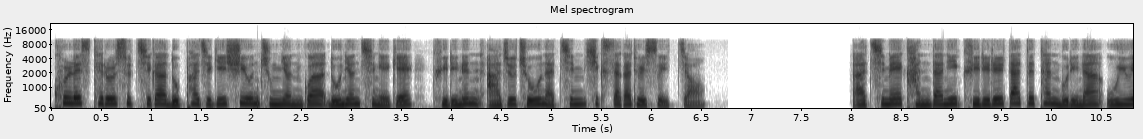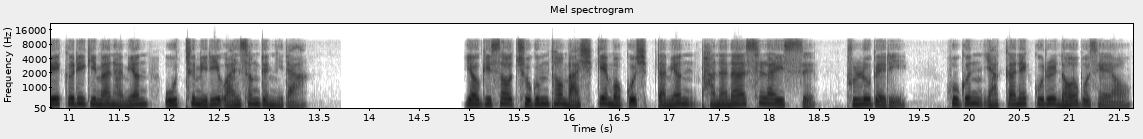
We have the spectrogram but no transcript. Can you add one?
콜레스테롤 수치가 높아지기 쉬운 중년과 노년층에게 귀리는 아주 좋은 아침 식사가 될 수 있죠. 아침에 간단히 귀리를 따뜻한 물이나 우유에 끓이기만 하면 오트밀이 완성됩니다. 여기서 조금 더 맛있게 먹고 싶다면 바나나 슬라이스, 블루베리 혹은 약간의 꿀을 넣어보세요.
